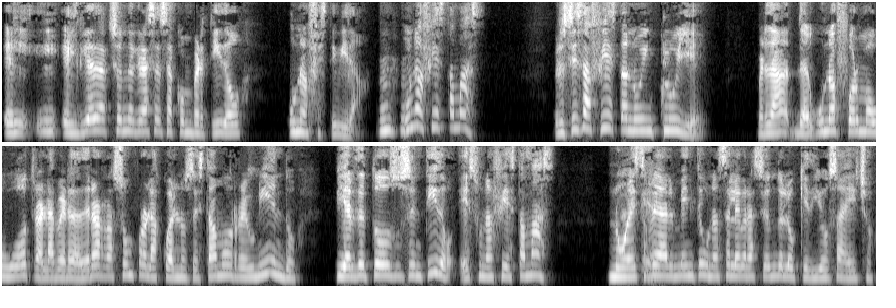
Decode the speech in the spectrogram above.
el, el Día de Acción de Gracias se ha convertido una festividad, una fiesta más. Pero si esa fiesta no incluye, ¿verdad? De alguna forma u otra, la verdadera razón por la cual nos estamos reuniendo, pierde todo su sentido. Es una fiesta más. No es realmente una celebración de lo que Dios ha hecho.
